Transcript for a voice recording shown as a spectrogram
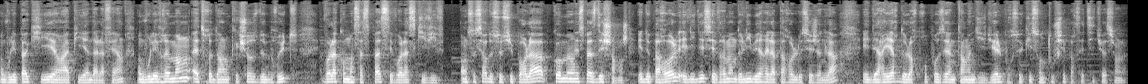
On voulait pas qu'il y ait un happy end à la fin. On voulait vraiment être dans quelque chose de brut. Voilà comment ça se passe et voilà ce qu'ils vivent. On se sert de ce support-là comme un espace d'échange et de parole. Et l'idée, c'est vraiment de libérer la parole de ces jeunes-là et derrière de leur proposer un temps individuel pour ceux qui sont touchés par cette situation-là.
